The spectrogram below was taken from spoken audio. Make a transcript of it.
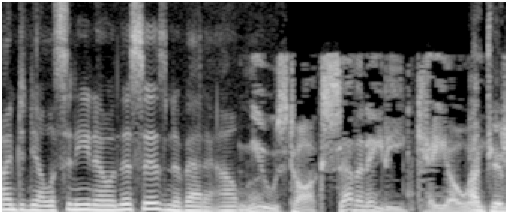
I'm Danielle Cianino, and this is Nevada Outlook. News Talk 780 KKOH. I'm Jim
